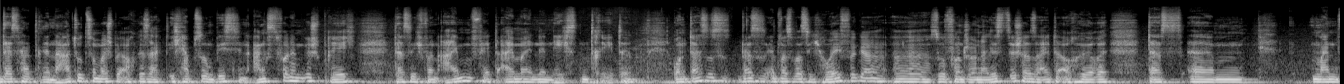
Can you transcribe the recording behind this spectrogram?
das hat Renato zum Beispiel auch gesagt, ich habe so ein bisschen Angst vor dem Gespräch, dass ich von einem Fetteimer in den nächsten trete. Und das ist, das ist etwas, was ich häufiger äh, so von journalistischer Seite auch höre, dass ähm, man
